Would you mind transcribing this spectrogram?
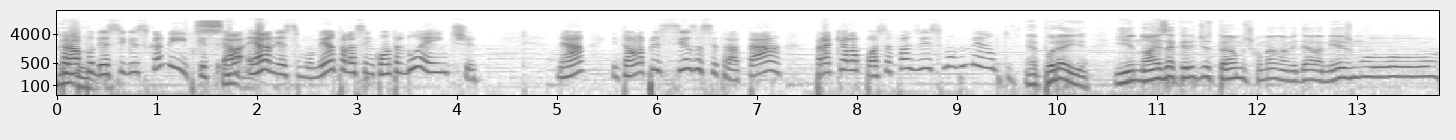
para poder seguir esse caminho. Porque ela, ela, nesse momento, ela se encontra doente. Né? Então ela precisa se tratar para que ela possa fazer esse movimento. É por aí. E nós acreditamos, como é o nome dela mesmo?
